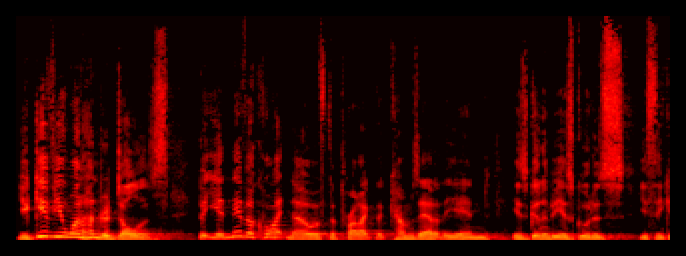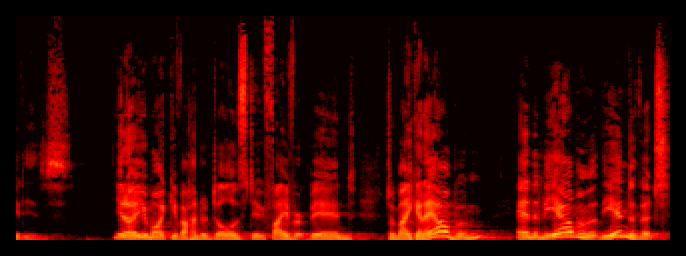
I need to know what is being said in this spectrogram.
you give your $100, but you never quite know if the product that comes out at the end is going to be as good as you think it is. You know, you might give $100 to your favourite band to make an album, and then the album at the end of it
